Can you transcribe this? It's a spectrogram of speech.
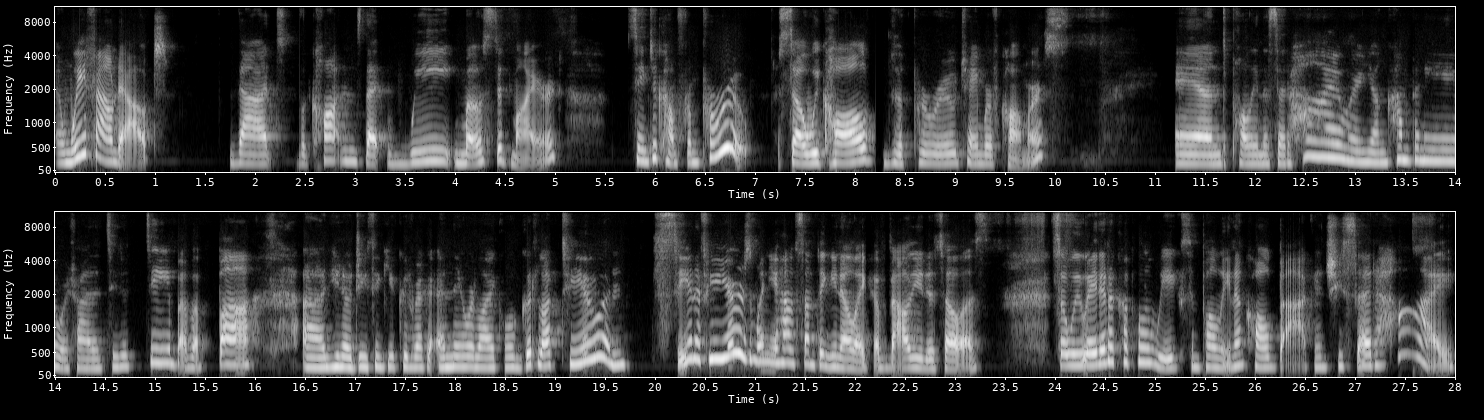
And we found out that the cottons that we most admired seemed to come from Peru. So we called the Peru Chamber of Commerce and Polina said, Hi, we're a young company. We're trying to do the D, blah, blah, blah. Uh, you know, do you think you could? Rec-? And they were like, Well, good luck to you and see in a few years when you have something, you know, like of value to tell us. So we waited a couple of weeks and Polina called back and she said, Hi,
